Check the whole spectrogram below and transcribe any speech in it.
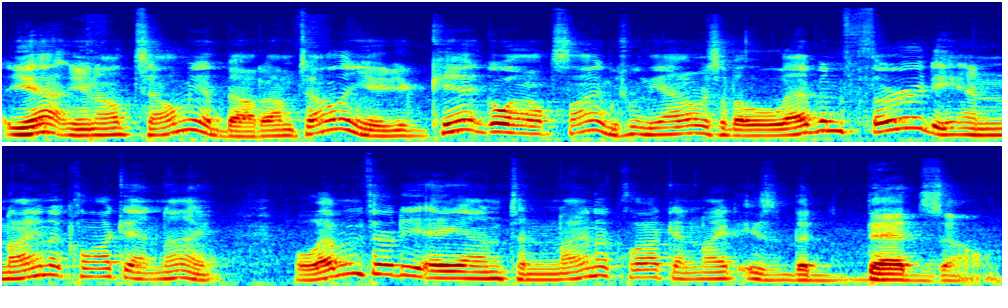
Yeah, you know, tell me about it. I'm telling you, you can't go outside between the hours of 11:30 and 9 o'clock at night. 11:30 a.m. to 9 o'clock at night is the dead zone,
